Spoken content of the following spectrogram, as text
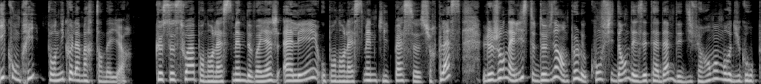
y compris pour Nicolas Martin d'ailleurs. Que ce soit pendant la semaine de voyage aller ou pendant la semaine qu'il passe sur place, le journaliste devient un peu le confident des états d'âme des différents membres du groupe.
